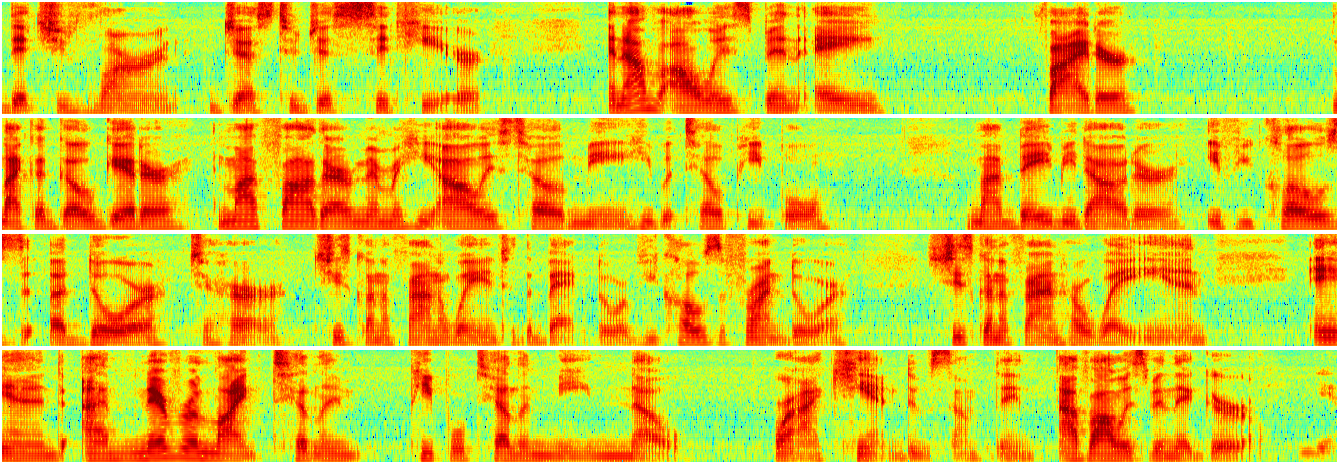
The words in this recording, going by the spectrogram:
that you've learned just to just sit here. And I've always been a fighter, like a go getter. My father, I remember he always told me, he would tell people, my baby daughter, if you close a door to her, she's going to find a way into the back door. If you close the front door, she's going to find her way in. And I've never liked telling people telling me no or I can't do something. I've always been that girl. Yeah,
